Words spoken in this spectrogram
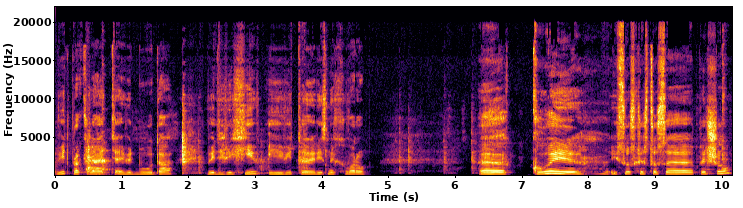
від прокляття, від блуда, від гріхів і від е, різних хвороб. Е, Коли Ісус Христос е, прийшов,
